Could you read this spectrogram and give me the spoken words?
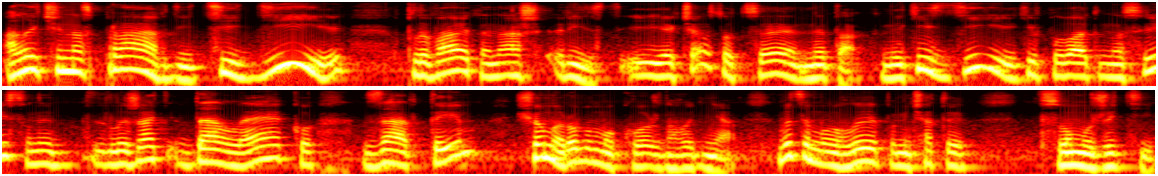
Але чи насправді ці дії впливають на наш ріст? І як часто це не так. Якісь дії, які впливають на наш ріст, вони лежать далеко за тим, що ми робимо кожного дня. Ви це могли помічати в своєму житті.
